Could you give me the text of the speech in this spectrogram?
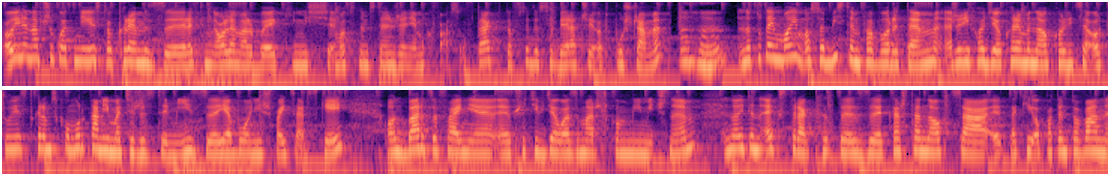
O ile na przykład nie jest to krem z retinolem albo jakimś mocnym stężeniem kwasów, tak? To wtedy sobie raczej odpuszczamy. Mhm. No tutaj moim osobistym faworytem, jeżeli chodzi o kremy na okolice oczu, jest krem z komórkami macierzystymi z jabłoni szwajcarskiej. On bardzo fajnie e, przeciwdziała zmarszczkom mimicznym. No i ten ekstrakt z kasztanowca, e, taki opatentowany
